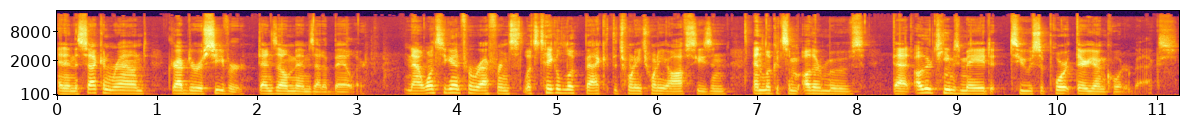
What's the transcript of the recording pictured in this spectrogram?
and in the second round, grabbed a receiver, Denzel Mims, out of Baylor. Now, once again, for reference, let's take a look back at the 2020 offseason and look at some other moves that other teams made to support their young quarterbacks.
